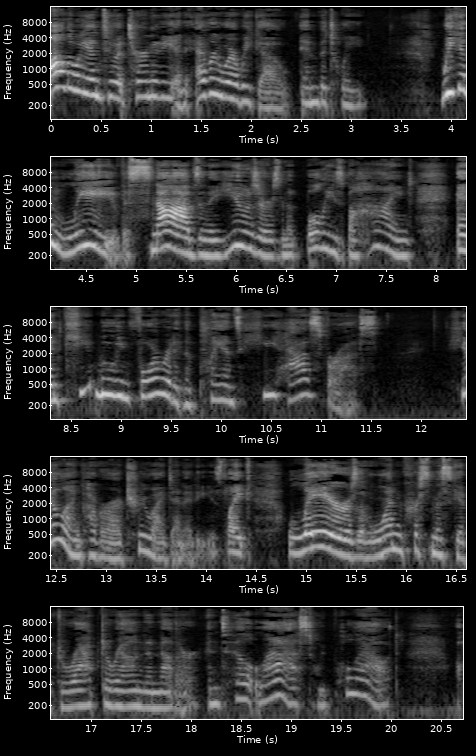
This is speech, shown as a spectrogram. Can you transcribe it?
all the way into eternity, and everywhere we go in between. We can leave the snobs and the users and the bullies behind and keep moving forward in the plans He has for us. He'll uncover our true identities, like layers of one Christmas gift wrapped around another, until at last we pull out a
